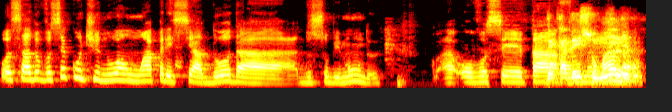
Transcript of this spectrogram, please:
Ô, Sado, você continua um apreciador da, do submundo? Ou você tá. Decadência humana?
